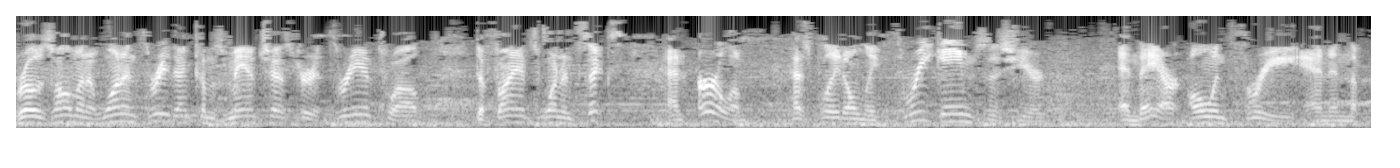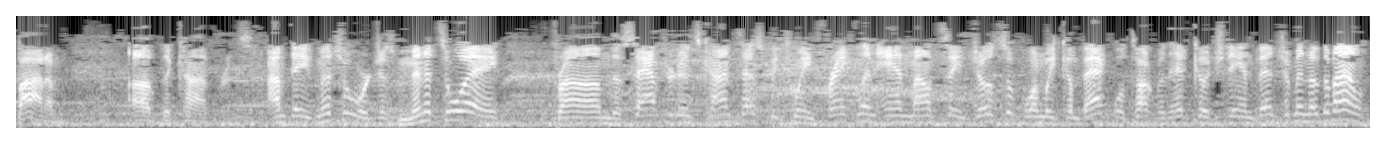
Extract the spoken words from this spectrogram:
Rose-Hulman at one and three, then comes Manchester at three and twelve, Defiance one and six, and Earlham has played only three games this year, and they are 0 and 3 and in the bottom of the conference. I'm Dave Mitchell. We're just minutes away from this afternoon's contest between Franklin and Mount St. Joseph. When we come back, we'll talk with head coach Dan Benjamin of the Mount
